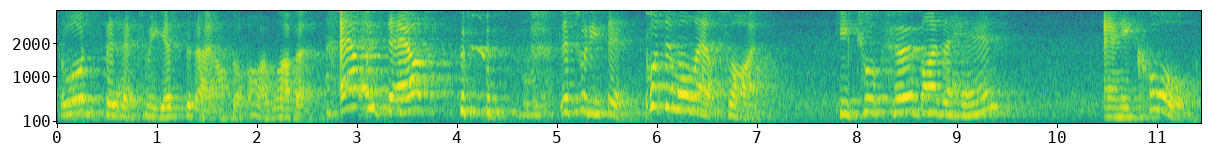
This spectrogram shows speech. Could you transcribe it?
The Lord said that to me yesterday, and I thought, oh, I love it. Out with doubt. That's what He said. Put them all outside. He took her by the hand and He called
